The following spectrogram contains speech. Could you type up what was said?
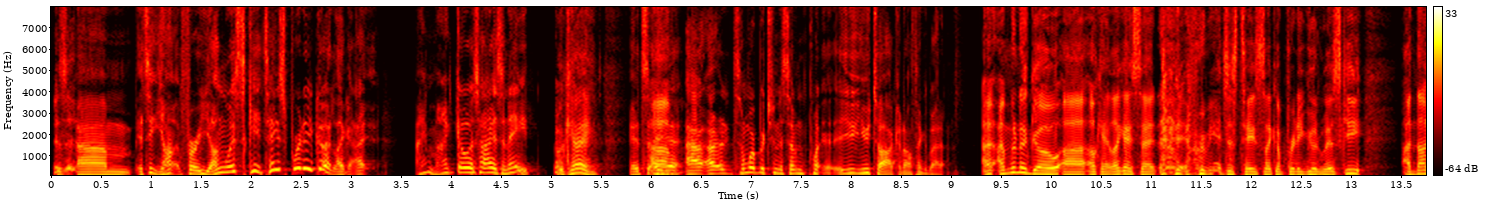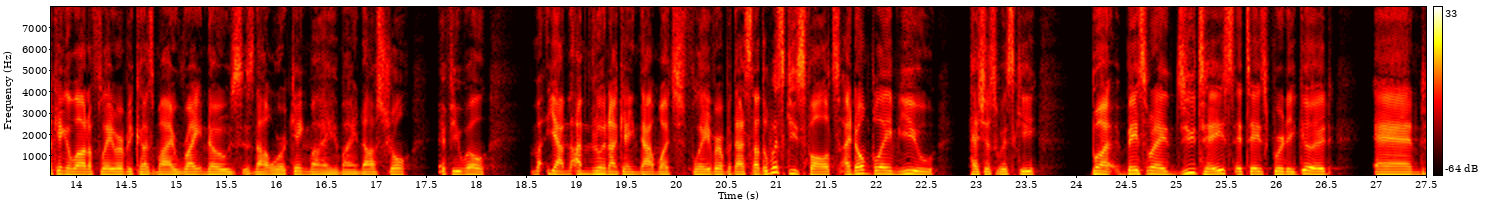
Is it? Um, it's a young for a young whiskey. It tastes pretty good. Like I, I might go as high as an eight. Okay. It's Um, uh, uh, uh, somewhere between a seven point. You, you talk, and I'll think about it. I, I'm gonna go. Uh, okay, like I said, for me, it just tastes like a pretty good whiskey. I'm not getting a lot of flavor because my right nose is not working, my my nostril, if you will. Yeah, I'm, I'm really not getting that much flavor, but that's not the whiskey's fault. I don't blame you, Hessisch whiskey. But based on what I do taste, it tastes pretty good. And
